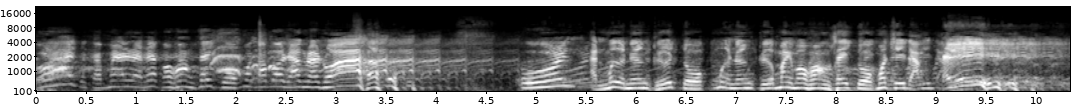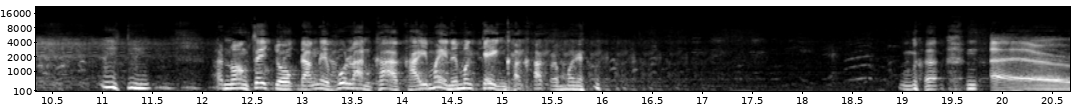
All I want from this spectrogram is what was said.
โอ้ยไปกับแม่แล้วแม่ก็ห้องใส่โจกมากับว่าดังแล้วหนวะโอ้ยอันมือหนึ่งถือโจกมือหนึ่งถือไม่มาห้องใส่โจกมันสีดังเตะอั นน้องใส่โจกดังเนี่ยผู้ล้านค้าขายไม่เนี่ยมึงเก่งคักๆแล้วมึงเออ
